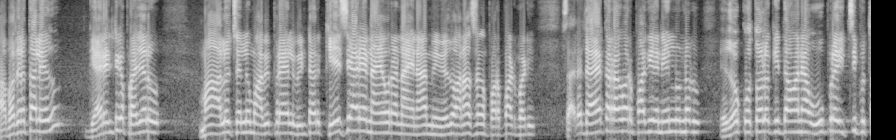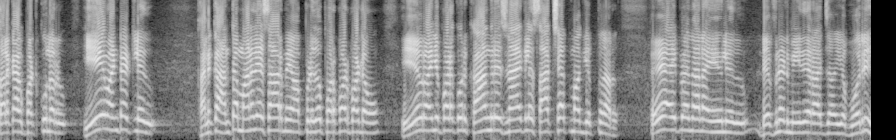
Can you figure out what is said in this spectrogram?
అభద్రత లేదు? గ్యారెంటీగా ప్రజలు మా ఆలోచనలు మా అభిప్రాయాలు వింటారు. కేసీఆరే నయంరా నాయన మేము ఏదో అనవసరంగా పొరపాటు పడి సరే దయాకర్ రావు గారు పదిహేను ఏళ్ళు ఉన్నారు ఏదో కొత్తలోకి ఇద్దామని ఆ ఊపిరి ఇచ్చి ఇప్పుడు తలకాకు పట్టుకున్నారు ఏమంటట్లేదు కనుక అంత మనదే సార్ మేము అప్పుడు ఏదో పొరపాటు పడ్డాం. ఏం రంజ పడకొని కాంగ్రెస్ నాయకులే సాక్షాత్ మాకు చెప్తున్నారు. ఏ అయిపోయిందన్న ఏం లేదు. డెఫినెట్ మీదే రాజ్యం. ఇక బోర్రి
